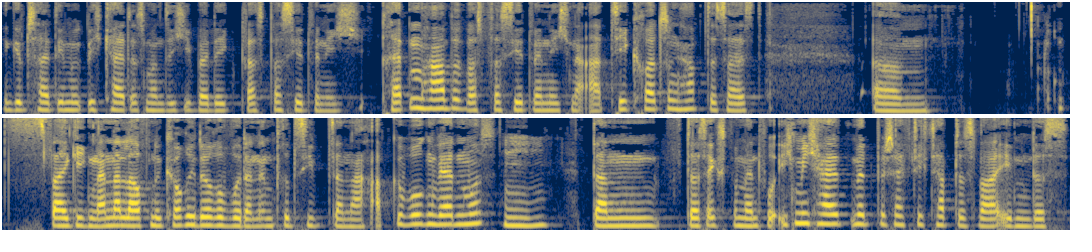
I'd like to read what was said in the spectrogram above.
Dann gibt es halt die Möglichkeit, dass man sich überlegt, was passiert, wenn ich Treppen habe, was passiert, wenn ich eine Art T-Kreuzung habe. Das heißt, ähm, zwei gegeneinander laufende Korridore, wo dann im Prinzip danach abgewogen werden muss. Mhm. Dann das Experiment, wo ich mich halt mit beschäftigt habe, das war eben das,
